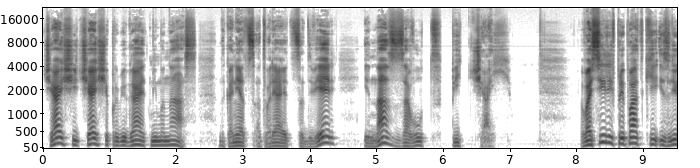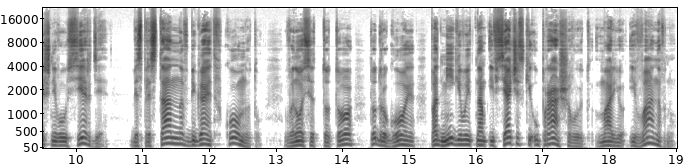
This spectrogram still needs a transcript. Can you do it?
чаще и чаще пробегает мимо нас. Наконец отворяется дверь, и нас зовут пить чай. Василий в припадке излишнего усердия беспрестанно вбегает в комнату, выносит то то, то другое, подмигивает нам и всячески упрашивают Марью Ивановну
